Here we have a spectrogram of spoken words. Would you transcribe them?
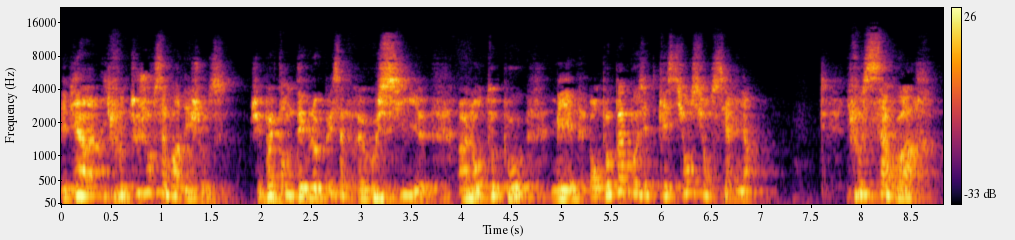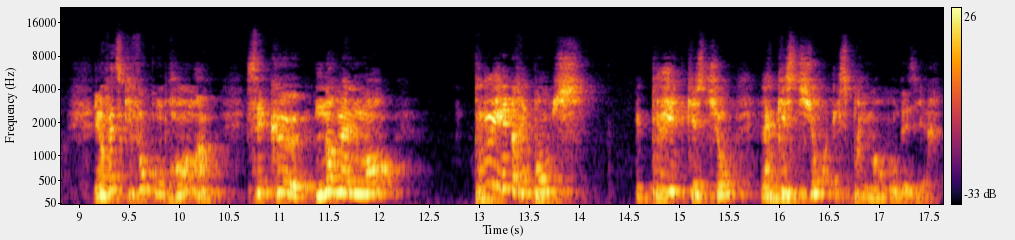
eh bien, il faut toujours savoir des choses. J'ai pas le temps de développer, ça ferait aussi euh, un long topo, mais on ne peut pas poser de questions si on ne sait rien. Il faut savoir. Et en fait, ce qu'il faut comprendre, c'est que normalement, plus j'ai de réponses et plus j'ai de questions, la question exprimant mon désir.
